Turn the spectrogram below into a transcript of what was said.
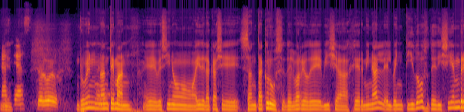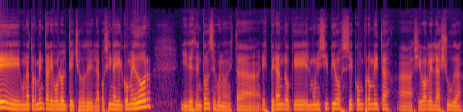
Bien. Gracias. Hasta luego. Rubén Antemán, eh, vecino ahí de la calle Santa Cruz, del barrio de Villa Germinal, el 22 de diciembre una tormenta le voló el techo de la cocina y el comedor y desde entonces, bueno, está esperando que el municipio se comprometa a llevarle la ayuda,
